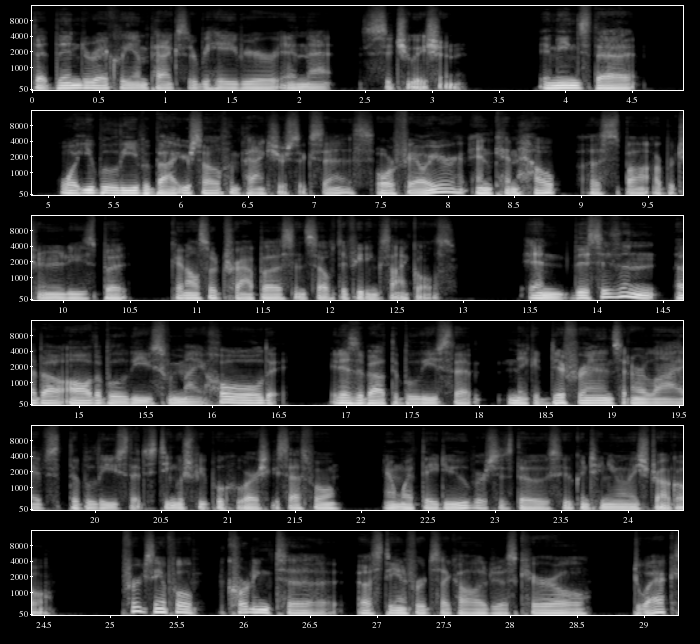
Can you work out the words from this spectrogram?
that then directly impacts their behavior in that situation. It means that what you believe about yourself impacts your success or failure and can help us spot opportunities, but can also trap us in self defeating cycles. And this isn't about all the beliefs we might hold. It is about the beliefs that make a difference in our lives, the beliefs that distinguish people who are successful and what they do versus those who continually struggle. For example, according to a Stanford psychologist, Carol Dweck,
